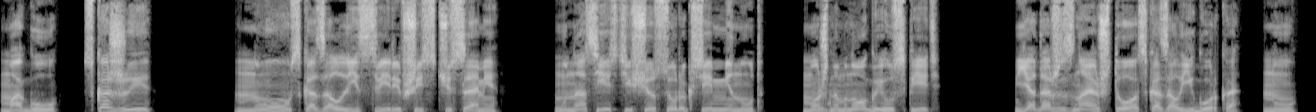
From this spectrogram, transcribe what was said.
Могу. Скажи. Ну, сказал Лис, сверившись с часами. У нас есть еще 47 минут. Можно многое успеть. Я даже знаю что, сказал Егорка. Ну?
